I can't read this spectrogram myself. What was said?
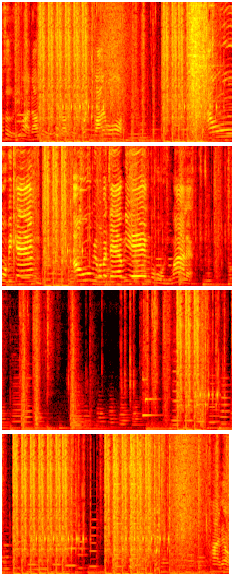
าวเสยดีกว่าดาวเสยดาวเสยอุ้ยวายวอเอาพี่แกง เอามีคนมาแจมนี่เองโอ้โหถึงว่าแหละหายแล้ว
